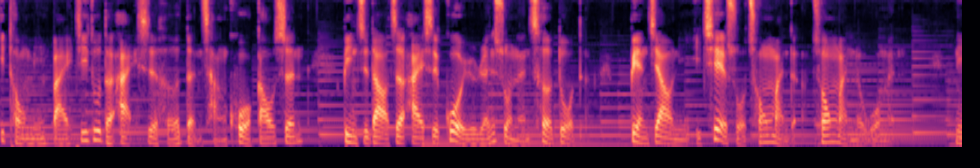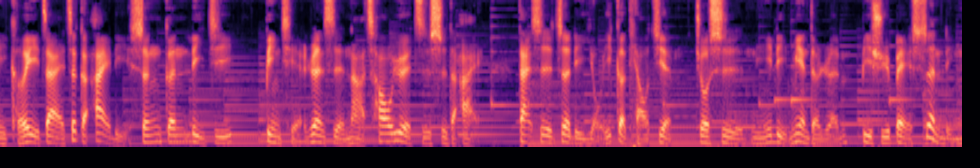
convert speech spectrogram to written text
一同明白基督的爱是何等长阔高深，并知道这爱是过于人所能测度的，便叫你一切所充满的充满了我们。你可以在这个爱里生根立基，并且认识那超越知识的爱。但是这里有一个条件，就是你里面的人必须被圣灵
